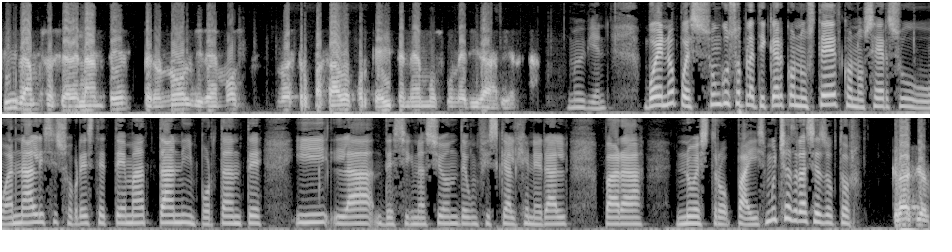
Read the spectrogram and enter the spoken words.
sí, vamos hacia adelante, pero no olvidemos nuestro pasado porque ahí tenemos una herida abierta. Muy bien. Bueno, pues un gusto platicar con usted, conocer su análisis sobre este tema tan importante y la designación de un fiscal general para nuestro país. Muchas gracias, doctor. Gracias,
